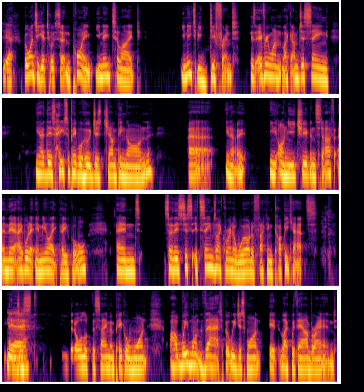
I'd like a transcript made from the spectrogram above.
yeah But once you get to a certain point, you need to like you need to be different because everyone like I'm just seeing you know there's heaps of people who are just jumping on uh you know on YouTube and stuff and they're able to emulate people. And so there's just it seems like we're in a world of fucking copycats yeah. and just that all look the same and people want uh, we want that but we just want it like with our brand.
